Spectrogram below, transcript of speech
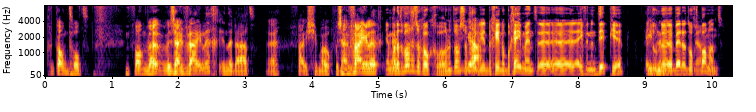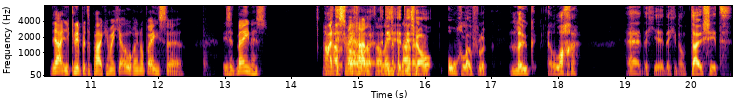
gekanteld. Van we, we zijn veilig, inderdaad. Hè? Vuistje omhoog. We zijn veilig. Ja, maar dat was het toch ook gewoon? Het was toch Ja. ook in het begin op een gegeven moment eh, eh, even een dipje. En Even toen eh, dipje, werd het nog ja. spannend. Ja, je knippert een paar keer met je ogen en opeens eh, is het menens. Maar het is wel, gaat het is, het is wel ongelooflijk leuk en lachen. Hè, dat, je, dat je dan thuis zit.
